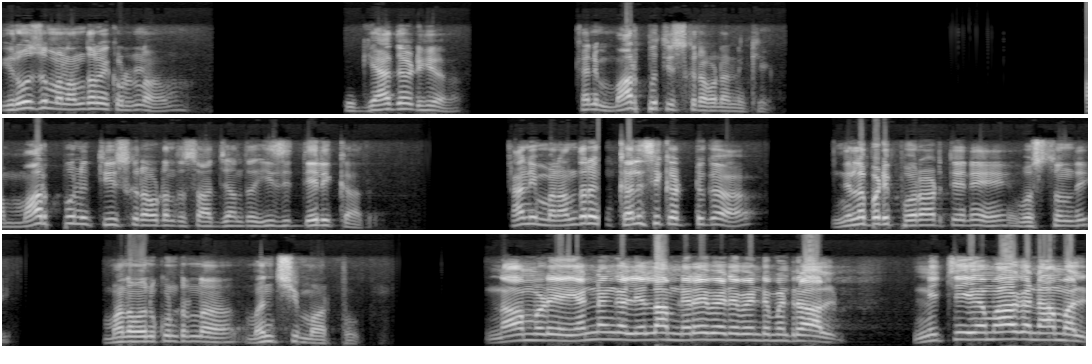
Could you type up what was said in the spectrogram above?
ఈరోజు మనందరం ఇక్కడ ఉన్నాం గ్యాదర్డ్ హియర్ కానీ మార్పు తీసుకురావడానికి ఆ మార్పుని తీసుకురావడం అంత సాధ్యం అంత ఈజీ తేలిక కాదు కానీ మనందరం కలిసికట్టుగా నిలబడి పోరాడితేనే వస్తుంది మనం అనుకుంటున్న మంచి మార్పు நம்முடைய எண்ணங்கள் எல்லாம் நிறைவேற வேண்டும் என்றால் நிச்சயமாக நாமல்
